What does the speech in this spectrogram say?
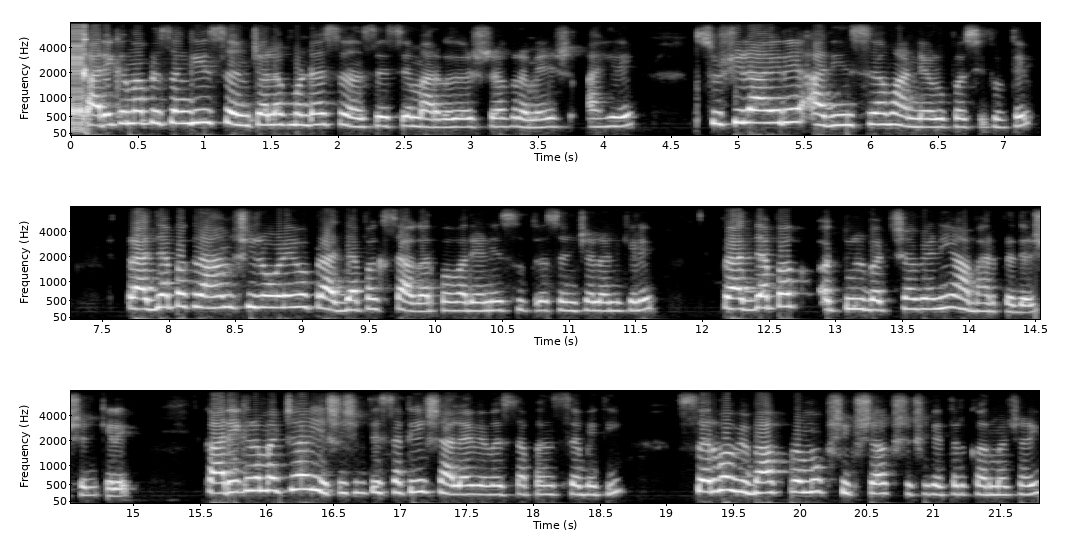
कार्यक्रमाप्रसंगी संचालक मंडळ संस्थेचे मार्गदर्शक रमेश आहिरे सुशीला आयरे आदींसह मान्यवर उपस्थित होते. प्राध्यापक राम शिरोळे व प्राध्यापक सागर पवार यांनी सूत्रसंचालन केले. प्राध्यापक अतुल बच्चाव यांनी आभार प्रदर्शन केले. कार्यक्रमाच्या यशस्वीतेसाठी शालेय व्यवस्थापन समिती सर्व विभाग प्रमुख शिक्षक शिक्षकेतर कर्मचारी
